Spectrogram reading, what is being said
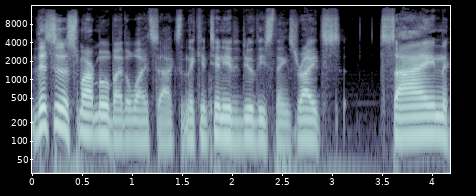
this is a smart move by the White Sox, and they continue to do these things, right? Sign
